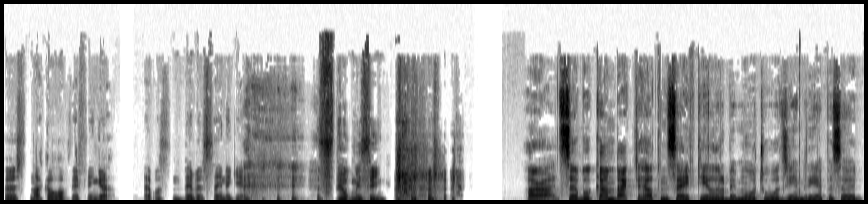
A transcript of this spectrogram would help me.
first knuckle of their finger. That was never seen again. it's still missing. All right, so we'll come back to health and safety a little bit more towards the end of the episode.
